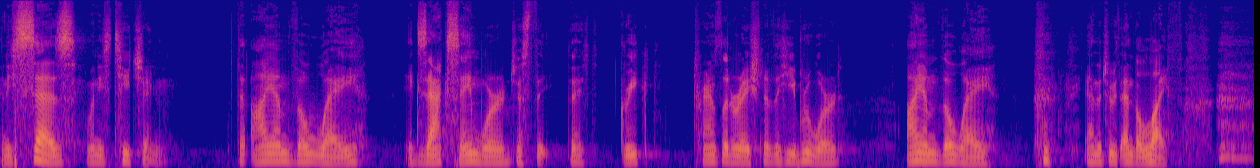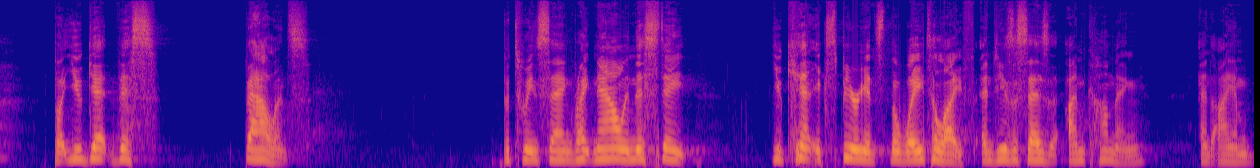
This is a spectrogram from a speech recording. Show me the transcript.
and he says, when he's teaching, that I am the way, exact same word, just the, the Greek transliteration of the Hebrew word. I am the way and the truth and the life. but you get this balance between saying, right now in this state, you can't experience the way to life. And Jesus says, I'm coming and I am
